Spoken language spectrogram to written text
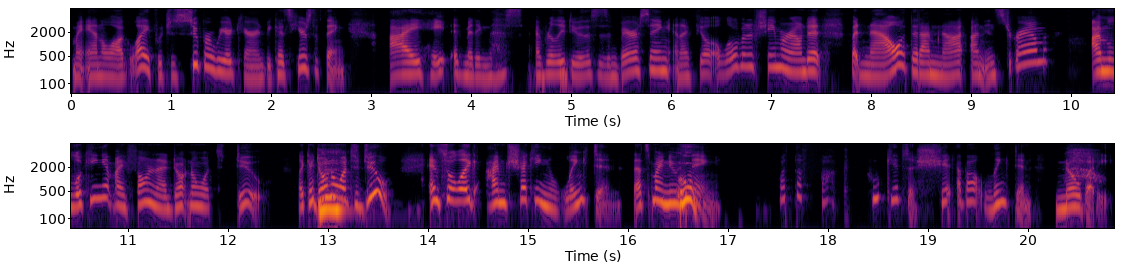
my analog life, which is super weird, Karen, because here's the thing I hate admitting this. I really do. This is embarrassing. And I feel a little bit of shame around it. But now that I'm not on Instagram, I'm looking at my phone and I don't know what to do. Like, I don't know Mm. what to do. And so, like, I'm checking LinkedIn. That's my new Ooh. thing. What the fuck? Who gives a shit about LinkedIn? Nobody.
